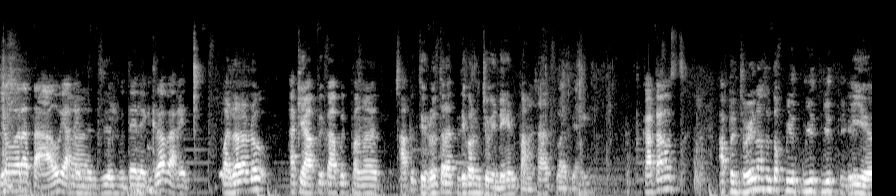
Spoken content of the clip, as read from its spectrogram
Yang ora tahu ya kan. Bu Telegram ya kan. Padahal anu lagi apik-apik banget. Apik di terus di kon join dengan bangsat buat ya. Kadang abang join langsung tok mute mute mute. gitu. Iya,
